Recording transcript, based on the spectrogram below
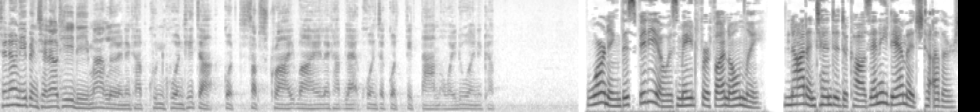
ช anel นี้เป็น Channel ที่ดีมากเลยนะครับ คุณควรที่จะกด subscribe ไว้นะครับ และควรจะกดติดตามเอาไว้ด้วยนะครับ Warning this video is made for fun only, not intended to cause any damage to others.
